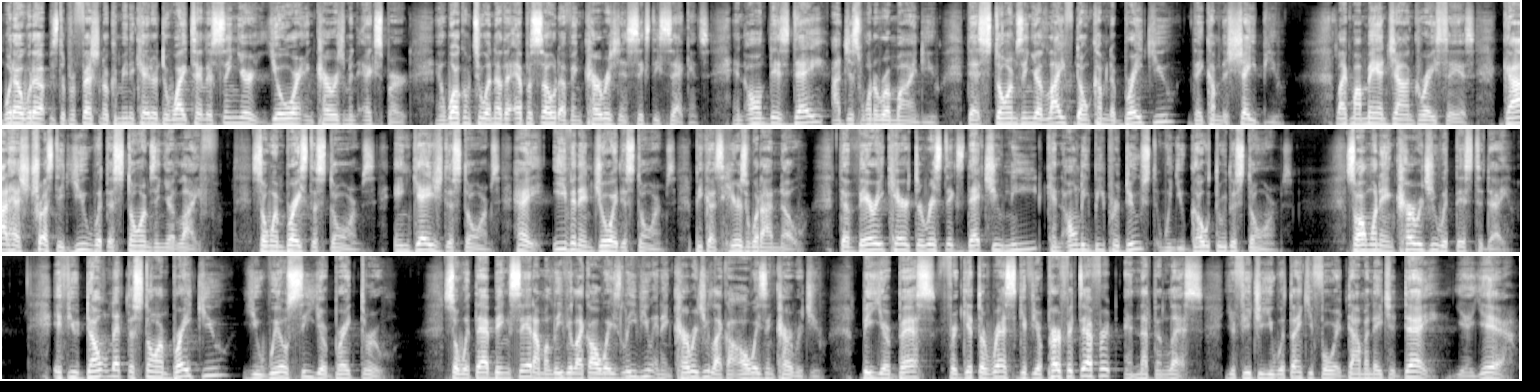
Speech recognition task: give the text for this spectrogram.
What up, what up? It's the professional communicator, Dwight Taylor Sr., your encouragement expert. And welcome to another episode of Encouraged in 60 Seconds. And on this day, I just want to remind you that storms in your life don't come to break you, they come to shape you. Like my man John Gray says, God has trusted you with the storms in your life. So embrace the storms, engage the storms. Hey, even enjoy the storms. Because here's what I know the very characteristics that you need can only be produced when you go through the storms. So I want to encourage you with this today. If you don't let the storm break you, you will see your breakthrough. So, with that being said, I'm to leave you like I always leave you and encourage you like I always encourage you. Be your best, forget the rest, give your perfect effort and nothing less. Your future, you will thank you for it. Dominate your day. Yeah, yeah.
